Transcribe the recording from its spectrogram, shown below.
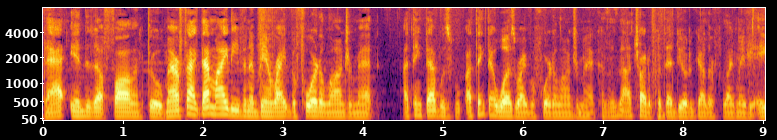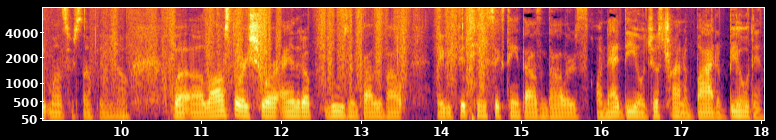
that ended up falling through. Matter of fact, that might even have been right before the laundromat I think that was I think that was right before the laundromat because I tried to put that deal together for like maybe eight months or something, you know. But uh, long story short, I ended up losing probably about maybe fifteen, sixteen thousand dollars on that deal just trying to buy the building.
